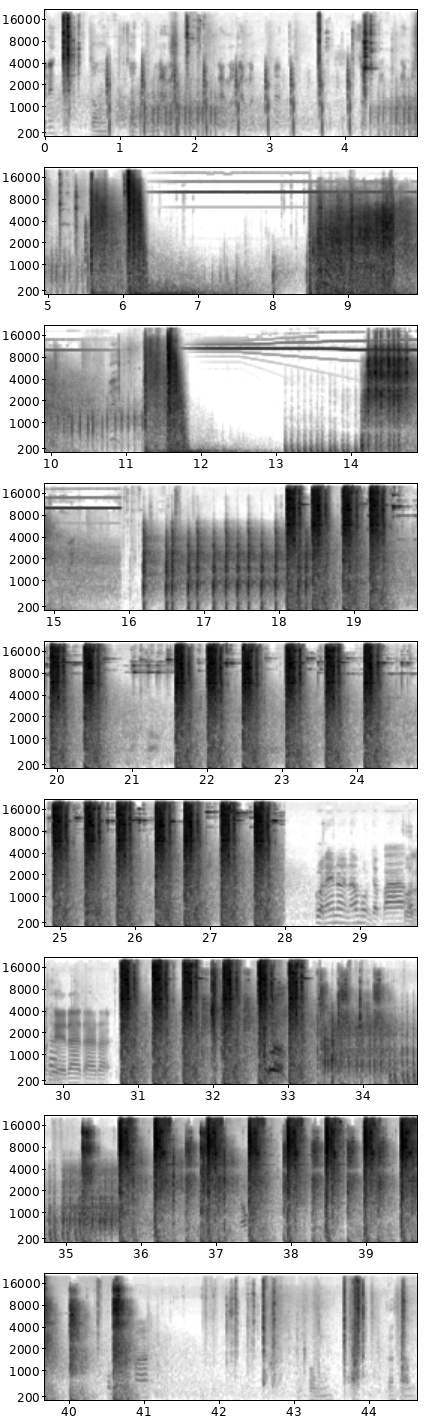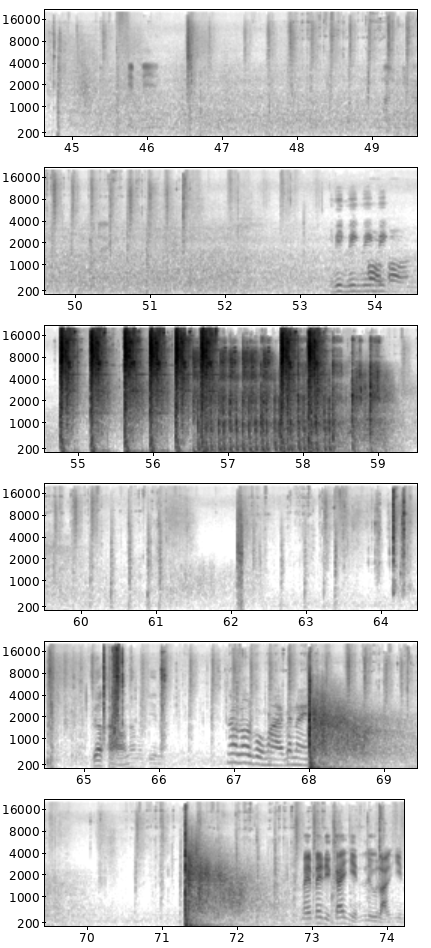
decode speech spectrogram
ตนึงตรงศพ ให้หน่อยนะผมจะปาโอโอเคได้ได้ได้น็อกผมมาผมก็ซ้เห็นดีมาอยู่นี่ครับหมดเลยำวิ่งวิ่งวิ่งวิ่งโอ้โห เสื้อขาวนะเมื่อกี้เนาะหน้ารถผมหายไปไหน ไม่ไม่ไดีใกล้หินหรือหลังหิน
